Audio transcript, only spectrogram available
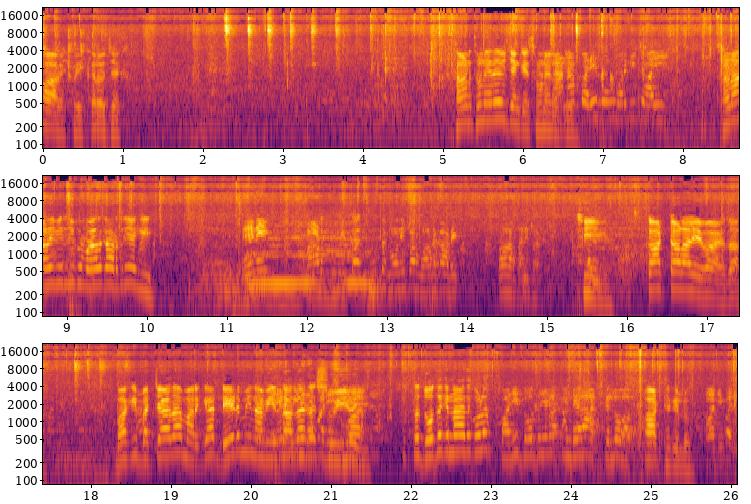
ਇਹ। ਆ ਵੇਖੋ ਜੀ ਕਰੋ ਚੈੱਕ। ਖਾਣ ਥੁਣ ਇਹਦੇ ਵੀ ਚੰਗੇ ਸੋਹਣੇ ਲੱਗੇ। ਭਾਜੀ ਰੂਮ ਵਰਗੀ ਚਵਾਈ। ਖਾਣਾ ਦੀ ਵੀਰ ਜੀ ਕੋਈ ਬਾਤ ਘਾਟ ਨਹੀਂ ਹੈਗੀ? ਨਹੀਂ ਨਹੀਂ ਕਾੜ ਨਿੱਕਾ ਜੂ ਤਕਾਉਣੀ ਪਰ ਬਾਦ ਕਾੜੇ ਧਾਰ ਦਾ ਨਹੀਂ ਫ਼ਰਕ। ਠੀਕ ਹੈ ਕੱਟ ਵਾਲਾ ਲੇਵਾ ਇਹਦਾ। ਬਾਕੀ ਬੱਚਾ ਇਹਦਾ ਮਰ ਗਿਆ ਡੇਢ ਮਹੀਨਾ ਵੀਰ ਦਾ ਡੇਢ ਦਾ ਮਹੀਨਾ ਤੇ ਭਾਜੀ ਸੂਈ ਹੋਈ। ਤੇ ਦੁੱਧ ਕਿੰਨਾ ਇਹਦੇ ਕੋਲ? ਭਾਜੀ ਦੁੱਧ ਜਿਹੜਾ ਕੰਡੇ ਦਾ 8 ਕਿਲੋ ਆ। 8 ਕਿਲੋ। ਹਾਂਜੀ ਭਾਜੀ।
